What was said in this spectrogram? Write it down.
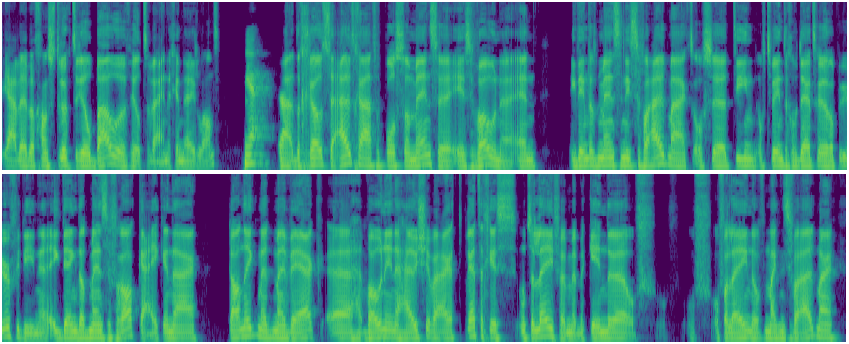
ja, we hebben gewoon structureel bouwen veel te weinig in Nederland. Ja. ja. De grootste uitgavenpost van mensen is wonen. En ik denk dat mensen niet zoveel uitmaakt of ze 10 of 20 of 30 euro per uur verdienen. Ik denk dat mensen vooral kijken naar... kan ik met mijn werk uh, wonen in een huisje waar het prettig is om te leven? Met mijn kinderen of, of, of, alleen, of maakt niet zoveel uit. Maar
